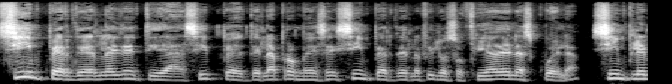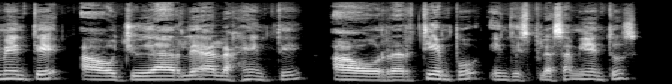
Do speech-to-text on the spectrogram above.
sin perder la identidad, sin perder la promesa y sin perder la filosofía de la escuela, simplemente a ayudarle a la gente a ahorrar tiempo en desplazamientos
